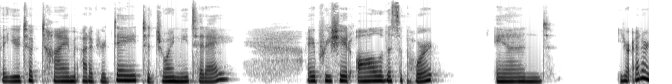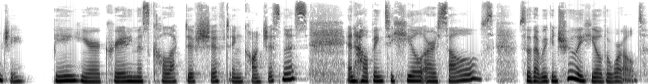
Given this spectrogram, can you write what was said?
that you took time out of your day to join me today. I appreciate all of the support and your energy being here, creating this collective shift in consciousness and helping to heal ourselves so that we can truly heal the world.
